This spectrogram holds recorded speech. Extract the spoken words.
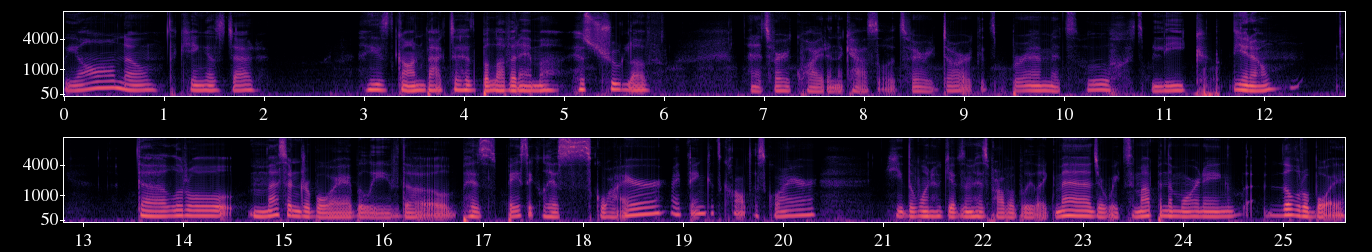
we all know the king is dead. He's gone back to his beloved Aemma, his true love. And it's very quiet in the castle. It's very dark. It's brim. It's ugh, it's bleak. You know, the little messenger boy, I believe, the his basically his squire, I think it's called a squire he the one who gives him his probably like meds or wakes him up in the morning the little boy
